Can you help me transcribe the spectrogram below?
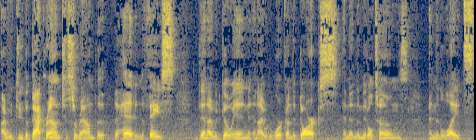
I would do the background to surround the, the head and the face. Then I would go in and I would work on the darks and then the middle tones and then the lights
